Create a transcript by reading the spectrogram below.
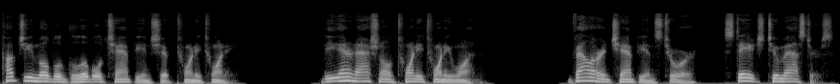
PUBG Mobile Global Championship 2020. The International 2021. Valorant Champions Tour, Stage 2 Masters.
